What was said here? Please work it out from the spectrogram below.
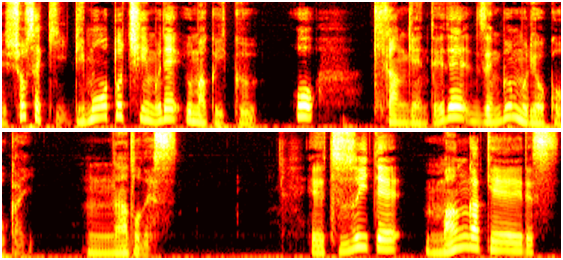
ン、書籍リモートチームでうまくいくを期間限定で全部無料公開。などです。続いて漫画系です。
